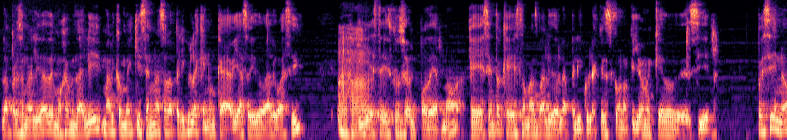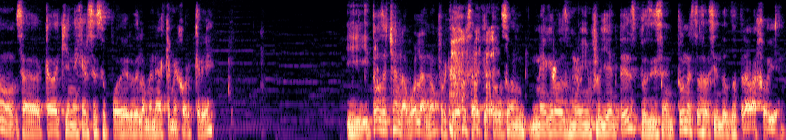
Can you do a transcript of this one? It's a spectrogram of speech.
la personalidad de Mohamed Ali, Malcolm X en una sola película que nunca habías oído algo así. Y este discurso del poder, ¿no? Que siento que es lo más válido de la película, que es con lo que yo me quedo de decir, pues sí, ¿no? O sea, cada quien ejerce su poder de la manera que mejor cree y, todos echan la bola, ¿no? Porque saben que todos son negros muy influyentes, pues dicen, tú no estás haciendo tu trabajo bien.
